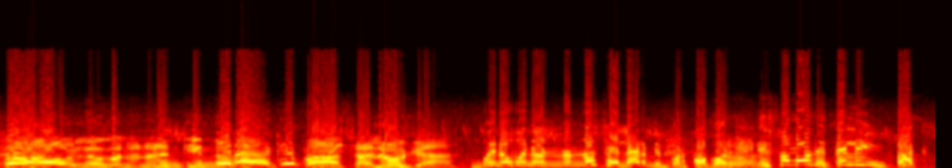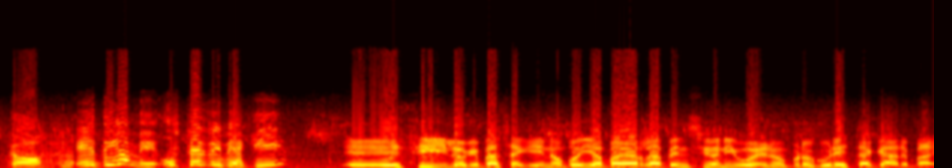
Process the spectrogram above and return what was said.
Chao, loco, no, no entiendo nada. ¿Qué pasa, Luca? Bueno, bueno, no, no se alarme, por favor. Ah. Somos de Teleimpacto. Eh, dígame, ¿usted vive aquí? Eh, sí, lo que pasa es que no podía pagar la pensión y bueno, procuré esta carpa.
